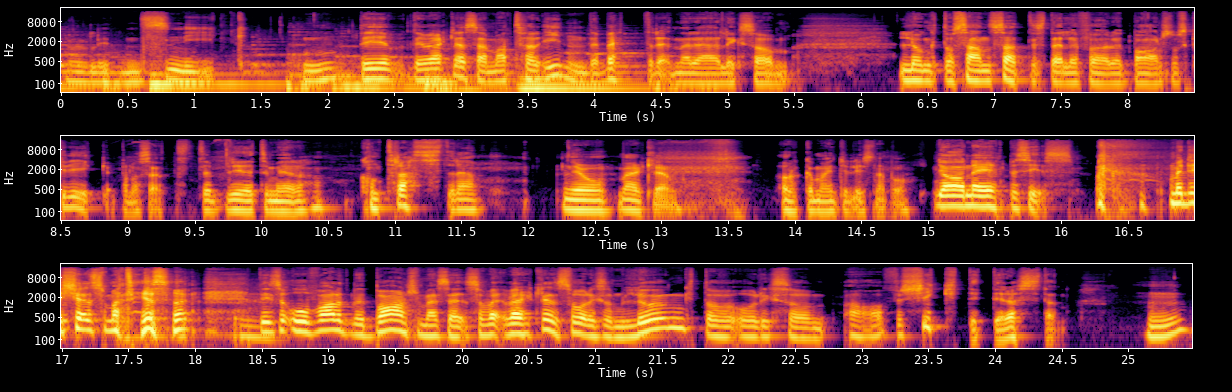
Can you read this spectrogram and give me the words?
en liten sneak. Mm. Det, är, det är verkligen så här, man tar in det bättre när det är liksom lugnt och sansat istället för ett barn som skriker på något sätt. Det blir lite mer kontrast i det. Jo, verkligen. Orkar man inte lyssna på. Ja, nej, precis. Men det känns som att det är så, det är så ovanligt med barn som är så, ver- verkligen så liksom lugnt och, och liksom, ja, försiktigt i rösten. Mm.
